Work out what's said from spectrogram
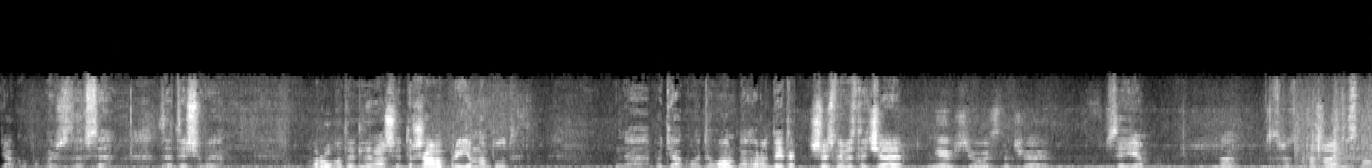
Дякую, по-перше, за все, за те, що ви робите для нашої держави. Приємно тут. Е, Подякувати вам, нагородити. Щось не вистачає, Ні, все вистачає. все є. Да. Бажаю міцного,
